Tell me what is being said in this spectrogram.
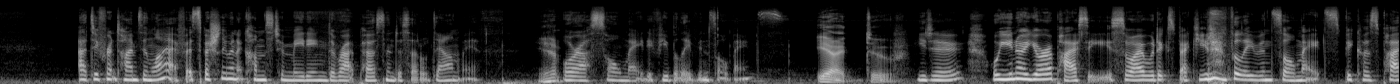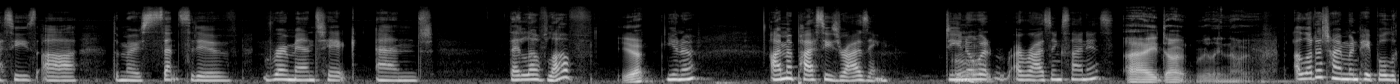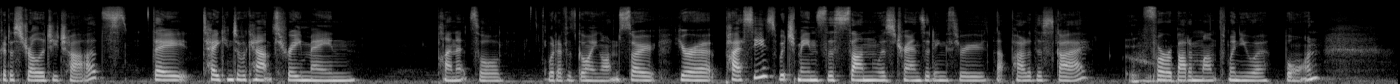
at different times in life, especially when it comes to meeting the right person to settle down with. Yep. or our soulmate if you believe in soulmates. Yeah, I do. You do? Well, you know, you're a Pisces, so I would expect you to believe in soulmates because Pisces are the most sensitive, romantic, and they love love, Yep. you know? I'm a Pisces rising. Do you know Oh. what a rising sign is? I don't really know. A lot of time when people look at astrology charts, they take into account three main planets or whatever's going on. So you're a Pisces, which means the sun was transiting through that part of the sky Ooh. for about a month when you were born.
